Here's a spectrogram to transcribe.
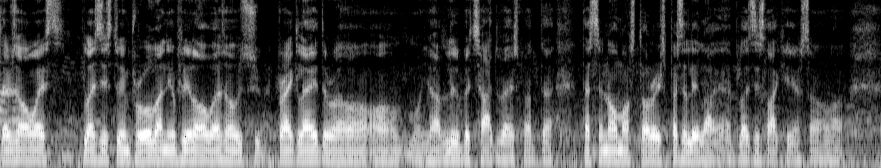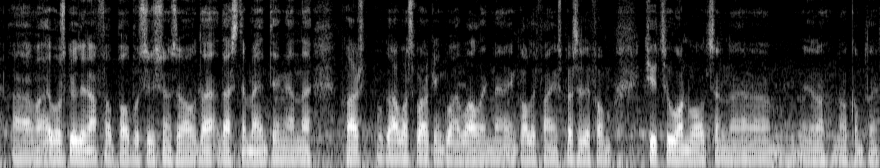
There's always places to improve, and you feel always oh you should brake later or, or you have a little bit sideways, but uh, that's a normal story, especially like uh, places like here. So. Uh, uh, it was good enough for pole position, so that, that's the main thing. And the uh, car, car was working quite well in, uh, in qualifying, especially from Q2 onwards, and um, you know, no complaints.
